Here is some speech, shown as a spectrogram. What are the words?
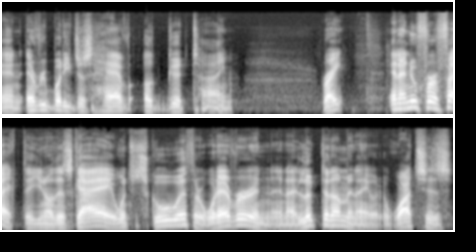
and everybody just have a good time. Right? And I knew for a fact that, you know, this guy I went to school with or whatever, and, and I looked at him and I would watch his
